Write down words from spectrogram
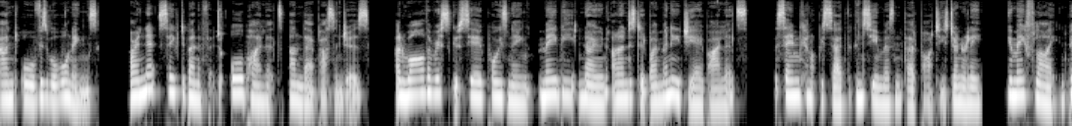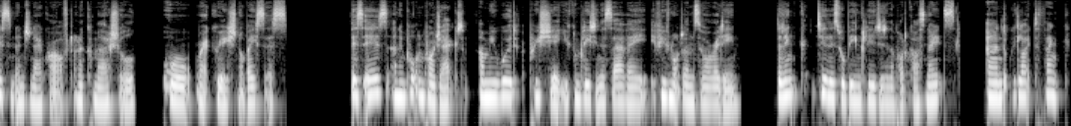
and or visible warnings are a net safety benefit to all pilots and their passengers. And while the risk of CO poisoning may be known and understood by many GA pilots, the same cannot be said for consumers and third parties generally, who may fly in piston engine aircraft on a commercial or recreational basis. This is an important project, and we would appreciate you completing the survey if you've not done so already. The link to this will be included in the podcast notes, and we'd like to thank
